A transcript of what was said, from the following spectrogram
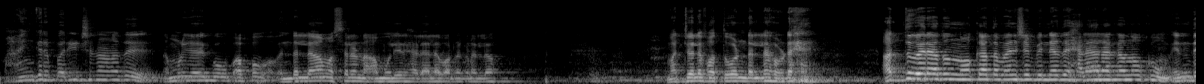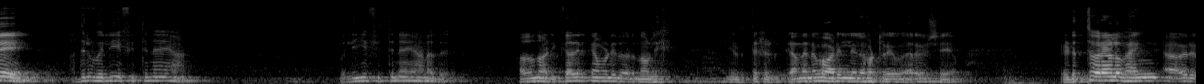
ഭയങ്കര പരീക്ഷണമാണത് നമ്മൾ വിചാരിക്കും അപ്പോൾ എന്തെല്ലാം മസലുണ്ട്? ആ മൂലിയർ ഹലാല പറഞ്ഞിരിക്കണല്ലോ. മറ്റുള്ള ഫത്വ ഉണ്ടല്ലോ അവിടെ. അതുവരെ അതൊന്നും നോക്കാത്ത മനുഷ്യൻ പിന്നെ അത് ഹലാലാക്കാൻ നോക്കും. എന്തേ? അതൊരു വലിയ ഫിത്തിനയാണ് വലിയ ഫിത്തിനയാണത് അതൊന്നും അടിക്കാതിരിക്കാൻ വേണ്ടി തുറന്നോളി എടുത്ത് എടുക്കാൻ തന്നെ പാടില്ല ലോട്ടറി വേറെ വിഷയം. എടുത്ത ഒരാൾ ഭയങ്കര ഒരു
